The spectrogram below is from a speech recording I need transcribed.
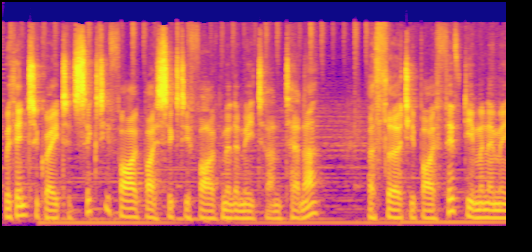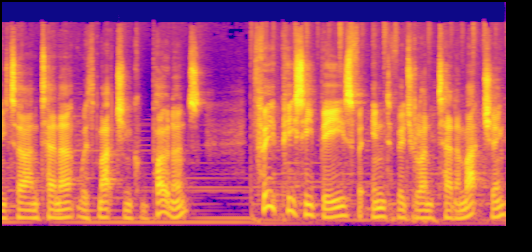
with integrated 65 by 65 mm antenna, a 30 by 50 mm antenna with matching components, three PCBs for individual antenna matching,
